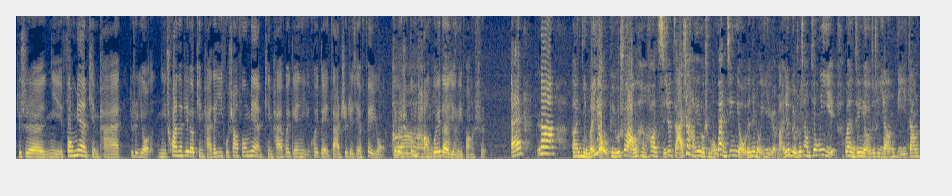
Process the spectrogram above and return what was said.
就是你封面品牌，就是有你穿的这个品牌的衣服上封面，品牌会给你会给杂志这些费用，这个是更常规的盈利方式。哎，那呃，你们有比如说啊，我很好奇，就杂志行业有什么万金油的那种艺人吗？就比如说像综艺万金油，就是杨迪、张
